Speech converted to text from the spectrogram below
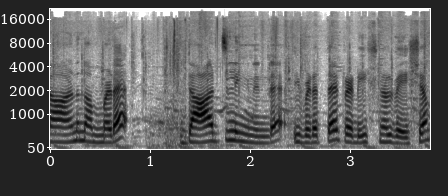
ഇതാണ് നമ്മുടെ ഡാർജിലിങ്ങിന്റെ ഇവിടുത്തെ ട്രഡീഷണൽ വേഷം.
